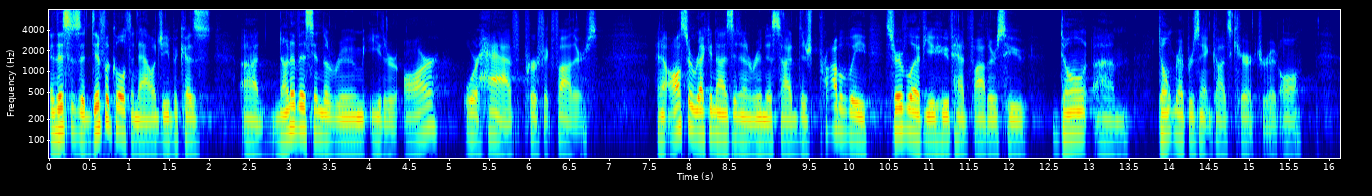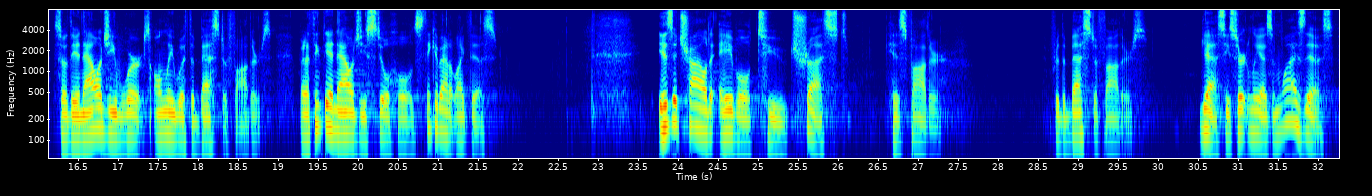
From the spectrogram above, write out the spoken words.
And this is a difficult analogy because uh, none of us in the room either are or have perfect fathers. And I also recognize that in a room this side, there's probably several of you who've had fathers who don't, um, don't represent God's character at all. So the analogy works only with the best of fathers. But I think the analogy still holds. Think about it like this Is a child able to trust his father for the best of fathers? Yes, he certainly is. And why is this?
